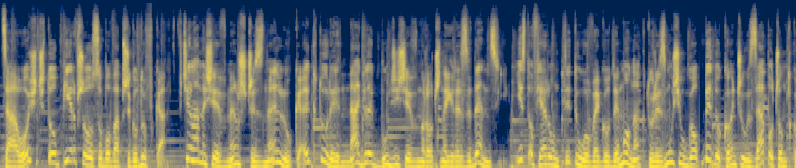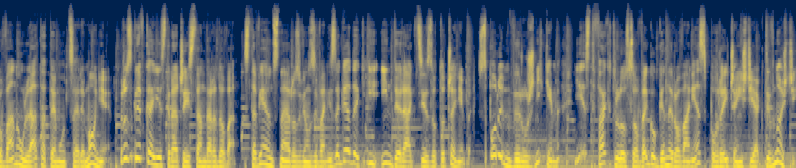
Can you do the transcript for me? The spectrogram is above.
Całość to pierwszoosobowa przygodówka. Wcielamy się w mężczyznę, Lukę, który nagle budzi się w mrocznej rezydencji. Jest ofiarą tytułowego demona, który zmusił go, by dokończył zapoczątkowaną lata temu ceremonię. Rozgrywka jest raczej standardowa, stawiając na rozwiązywanie zagadek i interakcje z otoczeniem. Sporym wyróżnikiem jest fakt losowego generowania sporej części aktywności.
